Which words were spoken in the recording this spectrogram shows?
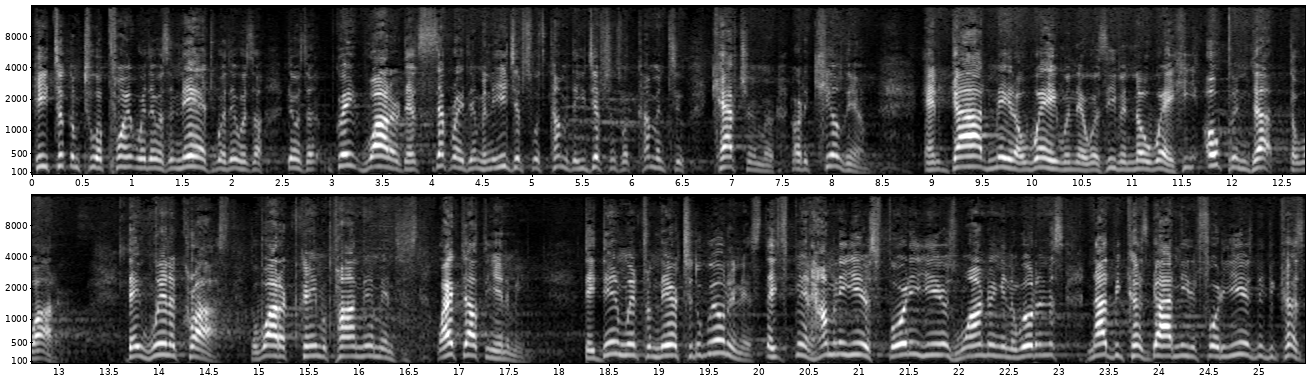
He took them to a point where there was an edge, where there was a, there was a great water that separated them, and the Egyptians was coming, the Egyptians were coming to capture them or, or to kill them. And God made a way when there was even no way. He opened up the water. They went across. The water came upon them and wiped out the enemy. They then went from there to the wilderness. They spent how many years? 40 years wandering in the wilderness, not because God needed 40 years, but because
